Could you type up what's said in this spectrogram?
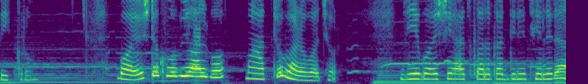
বিক্রম। বয়সটা খুবই অল্প, মাত্র বারো বছর। যে বয়সে আজকালকার দিনে ছেলেরা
